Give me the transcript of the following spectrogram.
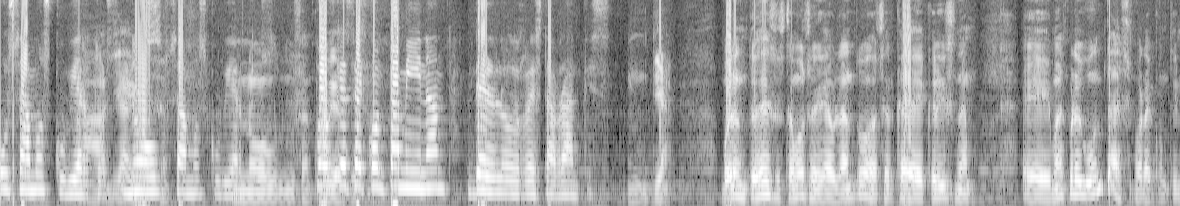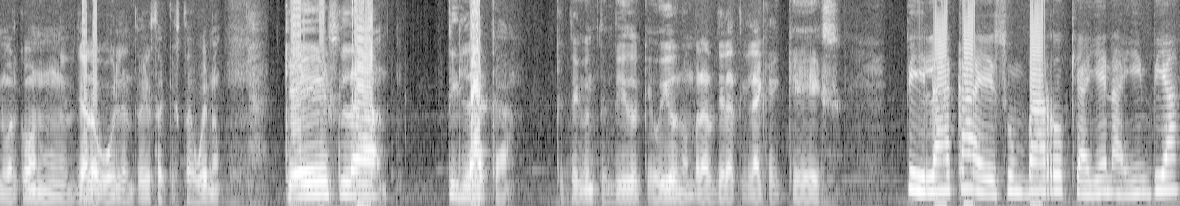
usamos cubiertos, ah, no usamos cubiertos. No usan cubiertos. Porque se contaminan de los restaurantes. Ya. Bueno, entonces estamos eh, hablando acerca de Krishna. Eh, más preguntas para continuar con el diálogo y la entrevista que está bueno. ¿Qué es la tilaka? Que tengo entendido que he oído nombrar de la tilaka y qué es. Tilaka es un barro que hay en la India,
